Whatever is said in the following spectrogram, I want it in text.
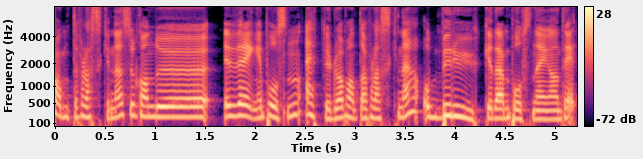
panter flaskene, så kan du vrenge posen etter du har panta flaskene, og bruke den posen en gang til?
